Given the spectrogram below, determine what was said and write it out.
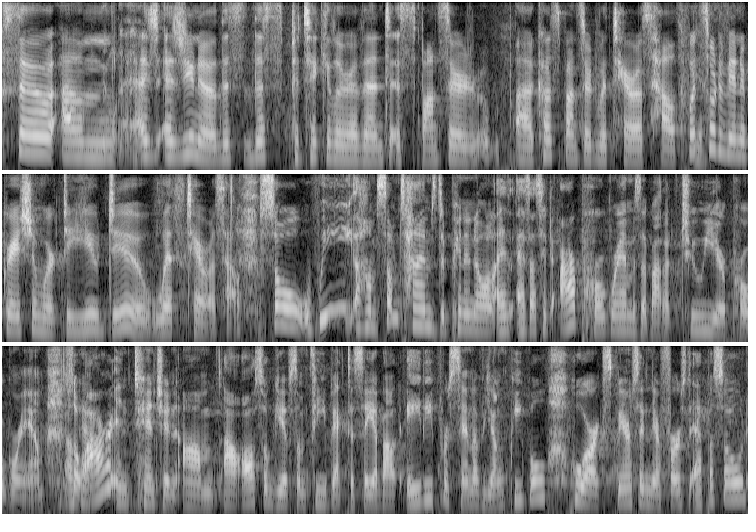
So, um, as, as you know, this this particular event is sponsored, uh, co-sponsored with Terros Health. What Yes. sort of integration work do you do with Terros Health? So we um, sometimes, depending on, as, as I said, our program is about a two-year program. So Okay. our intention, um, I'll also give some feedback to say about 80% of young people who are experiencing their first episode,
